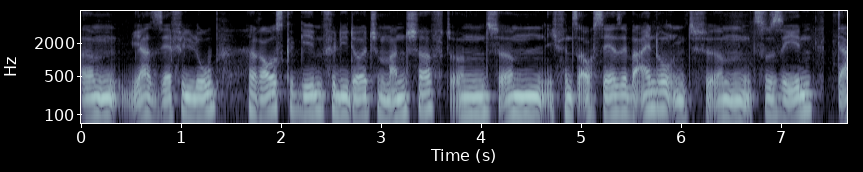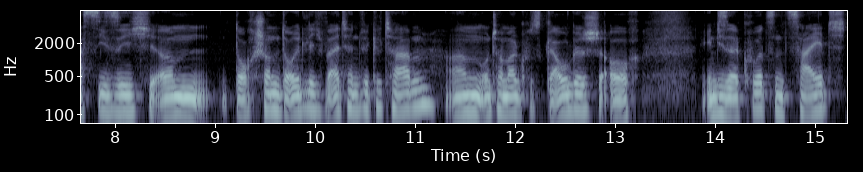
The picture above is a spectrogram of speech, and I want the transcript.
ähm, ja, sehr viel Lob herausgegeben für die deutsche Mannschaft und ähm, ich finde es auch sehr, sehr beeindruckend ähm, zu sehen, dass sie sich ähm, doch schon deutlich weiterentwickelt haben. Ähm, unter Markus Gaugisch auch in dieser kurzen Zeit,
